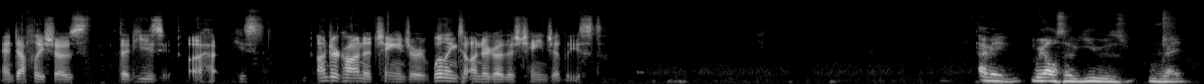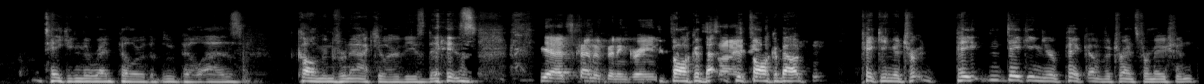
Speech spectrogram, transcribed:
and definitely shows that he's uh, he's undergone a change or willing to undergo this change at least. I mean, we also use red taking the red pill or the blue pill as common vernacular these days. Yeah, it's kind of been ingrained. to talk about society. to talk about picking a tr- pay, taking your pick of a transformation.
